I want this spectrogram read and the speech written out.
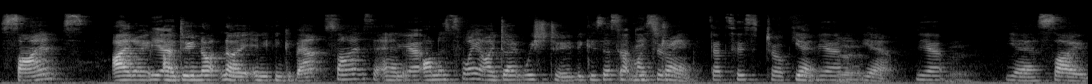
science. I don't. Yeah. I do not know anything about science, and Yeah. honestly, I don't wish to because that's Don't not my need to. strength. That's his job. Yeah. Yeah. Yeah. Yeah, Yeah. yeah. So,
